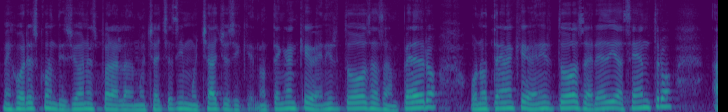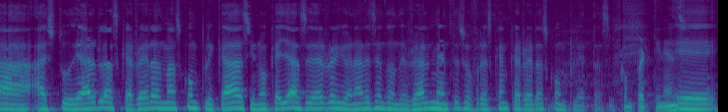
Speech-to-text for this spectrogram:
mejores condiciones para las muchachas y muchachos y que no tengan que venir todos a San Pedro o no tengan que venir todos a Heredia Centro a, estudiar las carreras más complicadas, sino que haya sedes regionales en donde realmente se ofrezcan carreras completas. con pertinencia. Eh,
